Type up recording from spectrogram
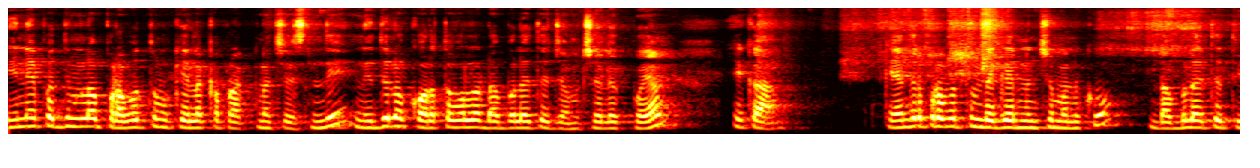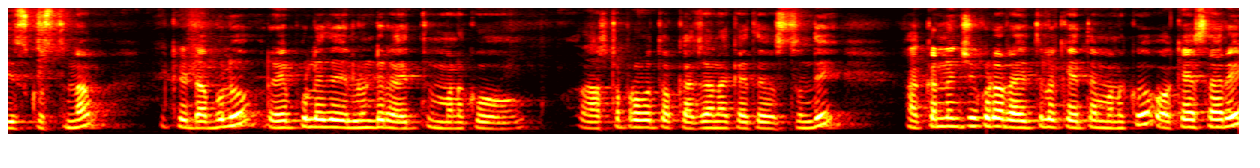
ఈ నేపథ్యంలో ప్రభుత్వం కీలక ప్రకటన చేసింది. నిధుల కొరత వల్ల డబ్బులు అయితే జమ చేయలేకపోయాం. ఇక కేంద్ర ప్రభుత్వం దగ్గర నుంచి మనకు డబ్బులు అయితే తీసుకొస్తున్నాం. ఇక డబ్బులు రేపు లేదా ఎల్లుండి రైతు మనకు రాష్ట్ర ప్రభుత్వ ఖజానాకి అయితే వస్తుంది. అక్కడి నుంచి కూడా రైతులకైతే మనకు ఒకేసారి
